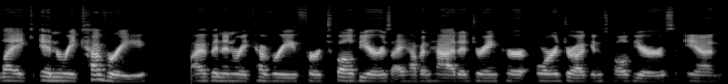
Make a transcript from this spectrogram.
like in recovery, I've been in recovery for 12 years. I haven't had a drink or, or a drug in 12 years. And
